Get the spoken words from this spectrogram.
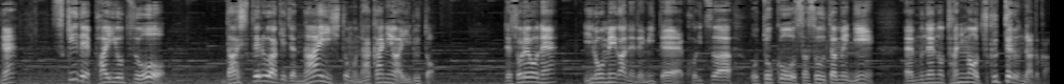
ね。好きでパイオツを出してるわけじゃない人も中にはいると。で、それをね、色眼鏡で見て、こいつは男を誘うために、え胸の谷間を作ってるんだとか。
